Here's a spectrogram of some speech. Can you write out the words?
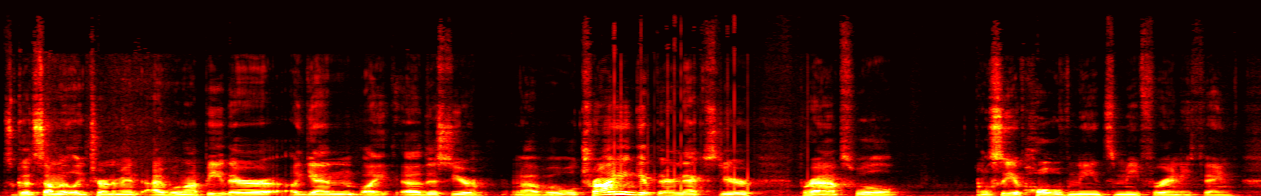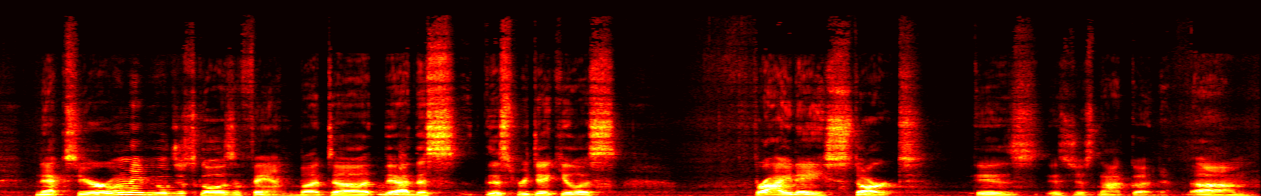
it's a good Summit League tournament. I will not be there again like uh, this year, uh, but we'll try and get there next year. Perhaps we'll we'll see if Hove needs me for anything next year, or maybe we'll just go as a fan. But uh, yeah, this this ridiculous Friday start is is just not good. Um,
